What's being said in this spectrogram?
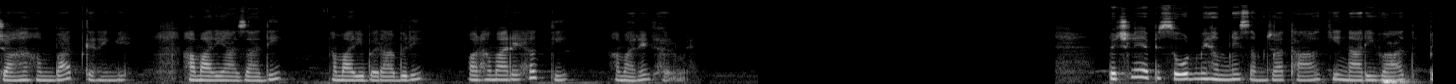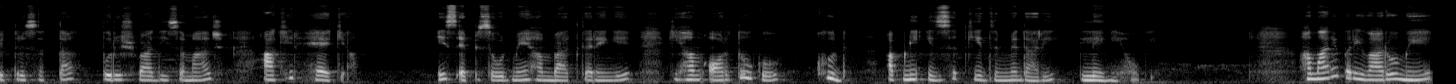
जहाँ हम बात करेंगे, हमारी आज़ादी, हमारी बराबरी और हमारे हक की हमारे घर में। पिछले एपिसोड में हमने समझा था कि नारीवाद, पितृसत्ता, पुरुषवादी समाज आखिर है क्या। इस एपिसोड में हम बात करेंगे कि हम औरतों को खुद अपनी इज़्ज़त की ज़िम्मेदारी लेनी होगी। हमारे परिवारों में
